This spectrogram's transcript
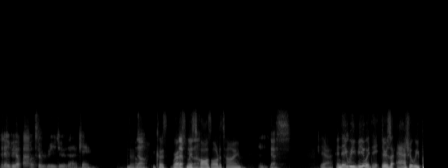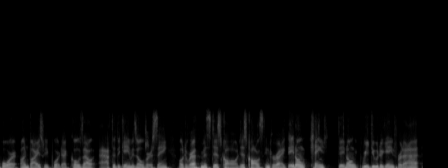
they be allowed to redo that game? No, no because refs miss not. calls all the time. Yes. Yeah, and they review it. They, there's an actual report, unbiased report that goes out after the game is over, saying, "Oh, the ref missed this call. This call is incorrect." They don't change. They don't redo the game for that.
